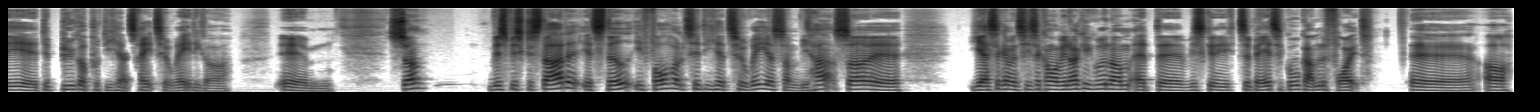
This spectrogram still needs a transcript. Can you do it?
det, øh, det bygger på de her tre teoretikere. Øhm, så hvis vi skal starte et sted i forhold til de her teorier, som vi har, så, øh, ja, så kan man sige, så kommer vi nok ikke udenom, at øh, vi skal tilbage til god gamle Freud. Øh, og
